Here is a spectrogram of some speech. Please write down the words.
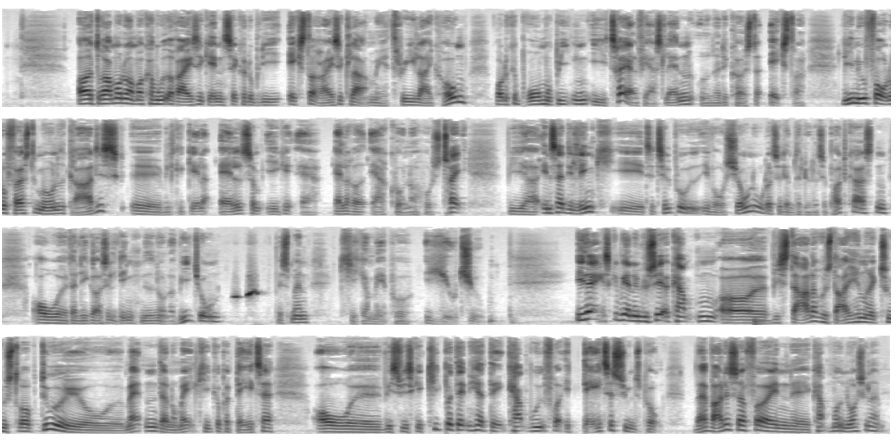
Og drømmer du om at komme ud og rejse igen, så kan du blive ekstra rejseklar med 3 Like Home, hvor du kan bruge mobilen i 73 lande, uden at det koster ekstra. Lige nu får du første måned gratis, øh, hvilket gælder alle, som ikke er allerede er kunder hos 3. Vi har indsat et link øh, til tilbuddet i vores shownoter til dem, der lytter til podcasten, og øh, der ligger også et link nedenunder videoen, hvis man kigger med på YouTube. I dag skal vi analysere kampen, og øh, vi starter hos dig, Henrik Tustrup. Du er jo øh, manden, der normalt kigger på data, og øh, hvis vi skal kigge på den her kamp ud fra et datasynspunkt, hvad var det så for en øh, kamp mod Nordsjælland?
